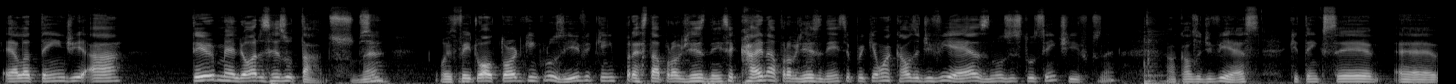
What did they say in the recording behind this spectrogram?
ela tende a ter melhores resultados, né? Sim. O efeito autor, que inclusive quem prestar a prova de residência cai na prova de residência porque é uma causa de viés nos estudos científicos, né? É uma causa de viés que tem que ser é,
